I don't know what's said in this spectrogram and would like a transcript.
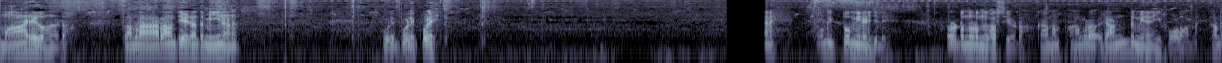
മാരകമാണ് കേട്ടോ. ഇപ്പൊ നമ്മുടെ ആറാമത്തെ ഏഴാമത്തെ മീനാണ്. പൊളി പൊളി പൊളി. ഞാനേ നമുക്ക് ഇപ്പം മീൻ അടിച്ചില്ലേ? അവിടോട്ടൊന്നുകൂടെ ഒന്ന് കാസ്റ്റ് ചെയ്യാം കാരണം അവിടെ രണ്ട് മീൻ എനിക്ക് ഫോളോ ആണ് കണ്ട?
